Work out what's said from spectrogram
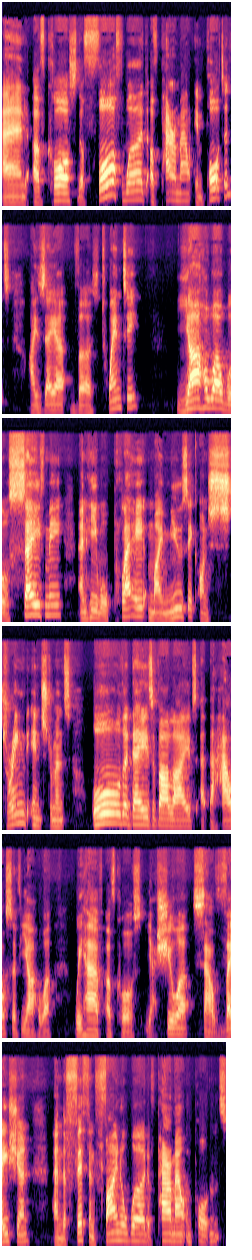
And of course, the fourth word of paramount importance Isaiah verse 20. Yahweh will save me and he will play my music on stringed instruments all the days of our lives at the house of Yahweh. We have, of course, Yeshua, salvation. And the fifth and final word of paramount importance,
